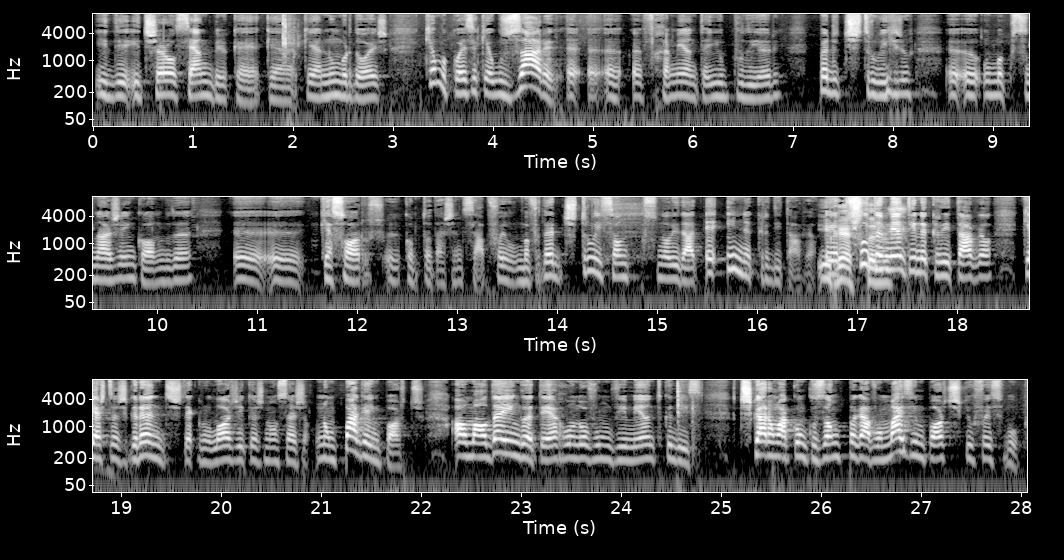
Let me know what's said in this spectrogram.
e de, e de Sheryl Sandberg, que é, que, é, que é a número dois, que é uma coisa que é usar a, a, a ferramenta e o poder para destruir uh, uma personagem incómoda, uh, uh, que é Soros, como toda a gente sabe. Foi uma verdadeira destruição de personalidade. É inacreditável. E é absolutamente inacreditável que estas grandes tecnológicas não, sejam, não paguem impostos. Há uma aldeia em Inglaterra onde houve um movimento que disse que chegaram à conclusão que pagavam mais impostos que o Facebook.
